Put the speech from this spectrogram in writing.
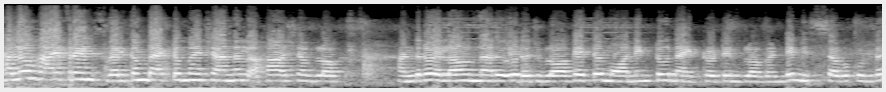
Hello hi friends welcome back to my channel అహా ఆశా బ్లాగ్ అందరూ ఎలా ఉన్నారు? ఈ రోజు బ్లాగ్ అయితే morning to night routine blog అండి. మిస్ అవ్వకుండా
